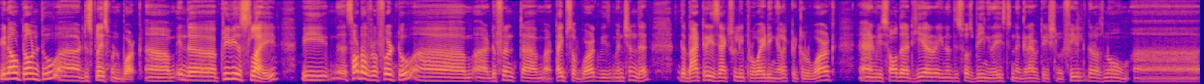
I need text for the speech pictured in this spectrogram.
We now turn to uh, displacement work. Um, in the previous slide we uh, sort of referred to um, uh, different um, uh, types of work. We mentioned that the battery is actually providing electrical work and we saw that here you know this was being raised in a gravitational field. There was no uh,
